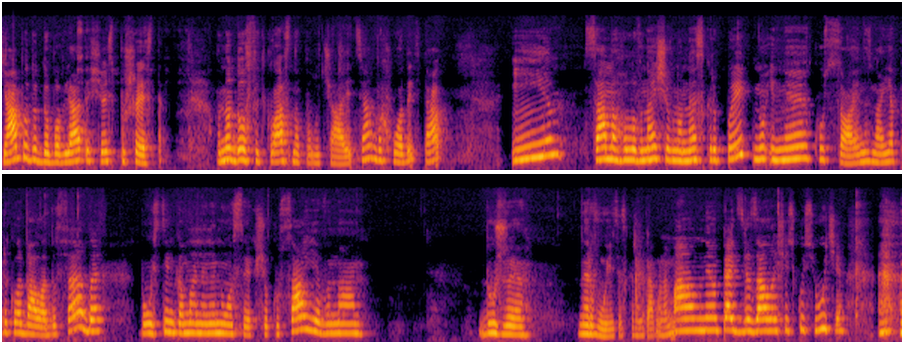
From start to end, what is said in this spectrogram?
я буду додати щось пушисте. Воно досить класно виходить, виходить, так? І саме головне, що воно не скрипить, ну і не кусає. Не знаю, я прикладала до себе, бо Устінка в мене не носить, якщо кусає, вона дуже нервується, скажімо так. Вона, мама, мене опять зв'язала щось кусюче.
